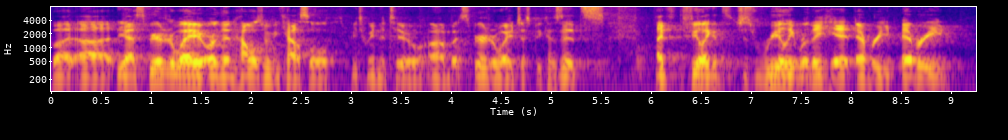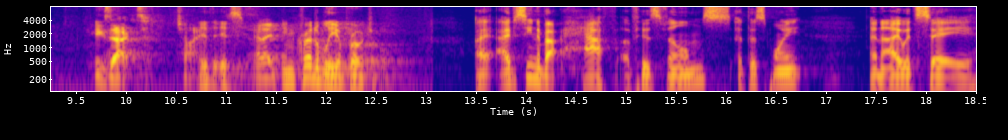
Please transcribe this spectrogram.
But uh, yeah, Spirited Away or then Howl's Moving Castle between the two. Um, but Spirited Away just because it's, I feel like it's just really where they hit every every exact chime. It, it's and I incredibly approachable. I, I've seen about half of his films at this point, and I would say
